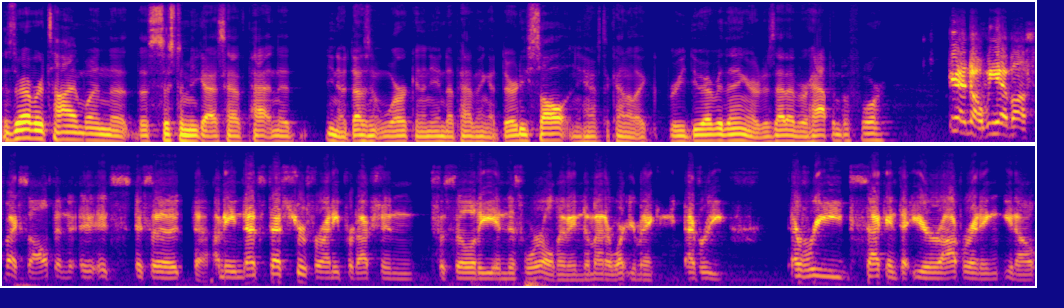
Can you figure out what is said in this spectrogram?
Is there ever a time when the, the system you guys have patented, you know, doesn't work and then you end up having a dirty salt and you have to kind of like redo everything or does that ever happen before? Yeah, no, we have off spec salt, and it's it's a. Yeah, I mean that's that's true for any production facility in this world. I mean, no matter what you're making, every every second that you're operating, you know,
